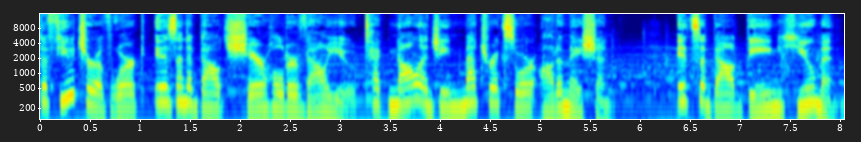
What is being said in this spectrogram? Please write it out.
The future of work isn't about shareholder value, technology, metrics, or automation. It's about being human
